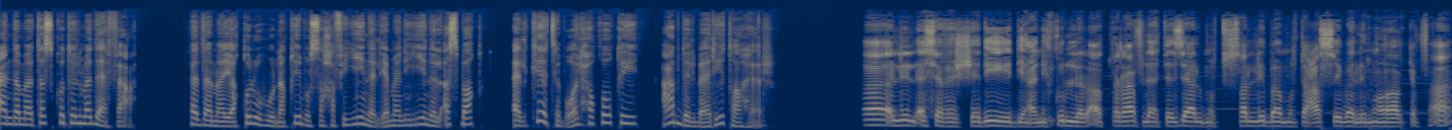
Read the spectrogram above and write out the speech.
عندما تسكت المدافع. هذا ما يقوله نقيب الصحفيين اليمنيين الأسبق الكاتب والحقوقي عبد الباري طاهر. آه، للأسف الشديد يعني كل الأطراف لا تزال متصلبة متعصبة لمواقفها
